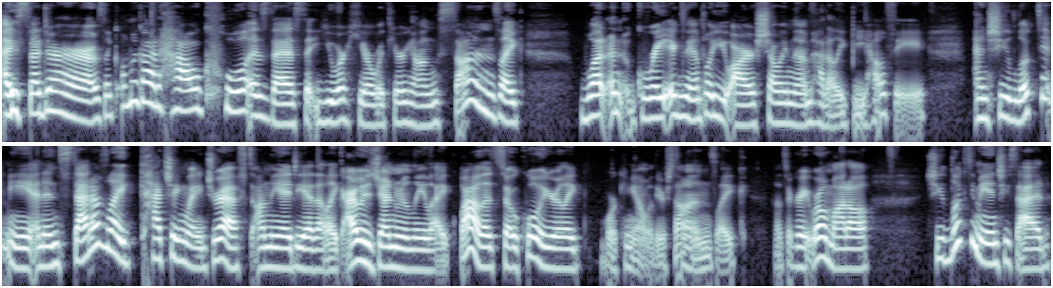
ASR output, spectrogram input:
I said to her, I was like, oh my God, how cool is this that you are here with your young sons? Like, what a great example you are showing them how to like be healthy. And she looked at me and instead of like catching my drift on the idea that like I was genuinely like, wow, that's so cool. You're like working out with your sons. Like, that's a great role model. She looked at me and she said,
